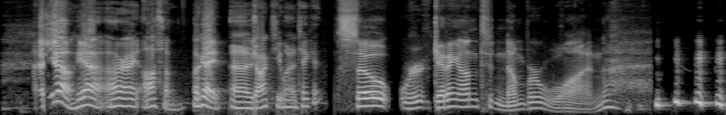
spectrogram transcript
yeah, yeah. All right. Awesome. Okay. Uh, Jacques, do you want to take it? So we're getting on to number one.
